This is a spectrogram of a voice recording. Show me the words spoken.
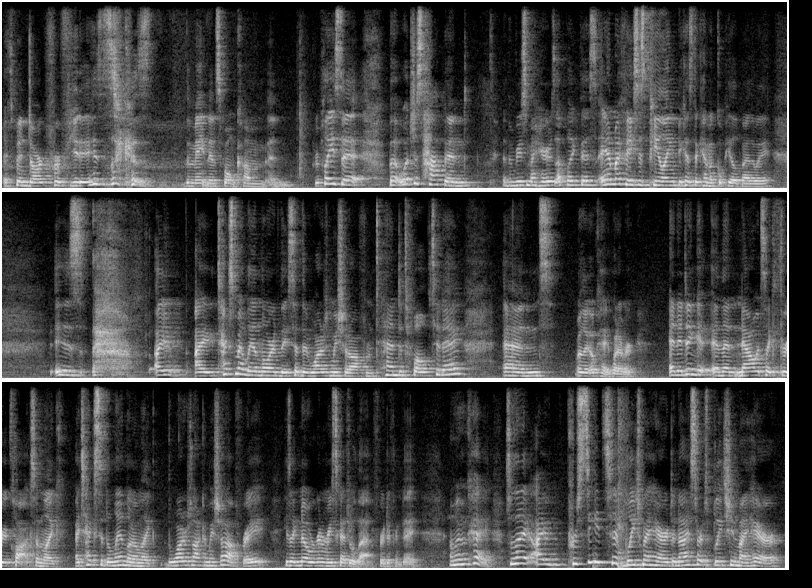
It's been dark for a few days because the maintenance won't come and replace it. But what just happened, and the reason my hair is up like this, and my face is peeling because the chemical peeled, by the way, is I I text my landlord. They said the water's gonna shut off from 10 to 12 today, and we're like, okay, whatever. And it didn't get, and then now it's like three o'clock. So I'm like, I texted the landlord. I'm like, the water's not gonna be shut off, right? He's like, no, we're gonna reschedule that for a different day. I'm like, okay. So then I, I proceed to bleach my hair. Denai starts bleaching my hair,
